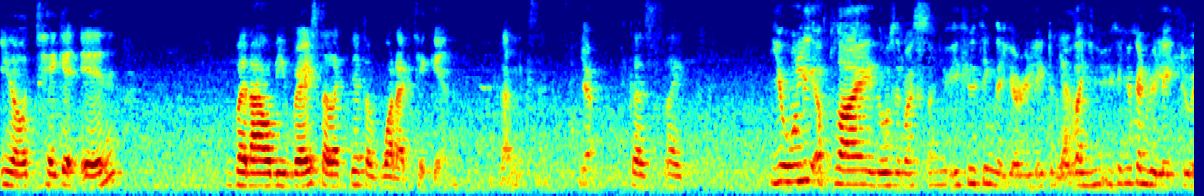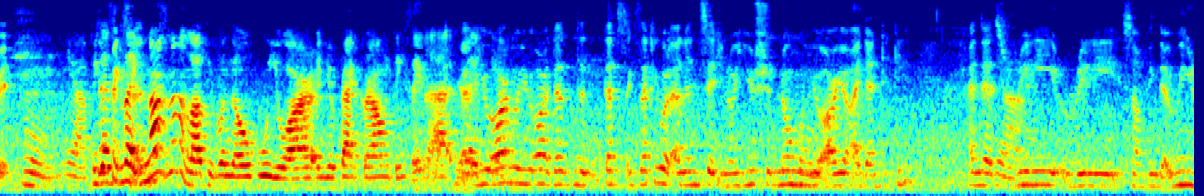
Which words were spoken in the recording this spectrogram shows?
you know, take it in. But I'll be very selective of what I've taken. If that makes sense. yeah Because like you only apply those advices on you if you think that you're relatable Yeah. like you, you, can, you can relate to it Mm, yeah, because like sense. not not a lot of people know who you are and your background, things like that. yeah Like, you are who you are that, that that's exactly what ellen said you know you should know who Mm. you are your identity and that's Yeah. really really something that we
